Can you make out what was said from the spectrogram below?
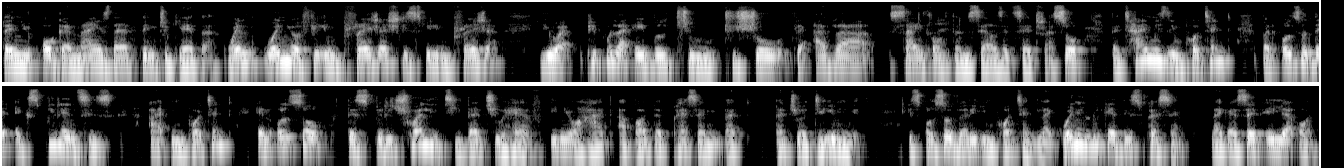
Then you organize that thing together. When when you're feeling pressure, she's feeling pressure. You are people are able to to show the other side of themselves, etc. So the time is important, but also the experiences are important, and also the spirituality that you have in your heart about the person that that you're dealing with is also very important. Like when you look at this person, like I said earlier on,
